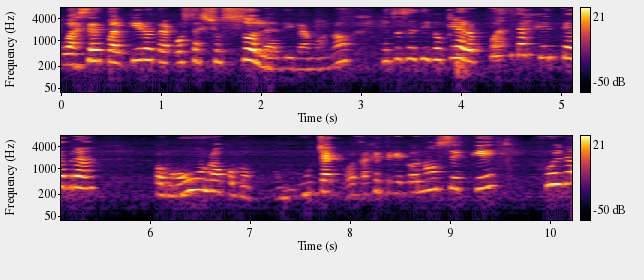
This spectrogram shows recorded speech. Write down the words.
o hacer cualquier otra cosa yo sola, digamos, ¿no? Entonces digo, claro, ¿cuánta gente habrá, como uno, como, mucha otra gente que conoce, que juega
